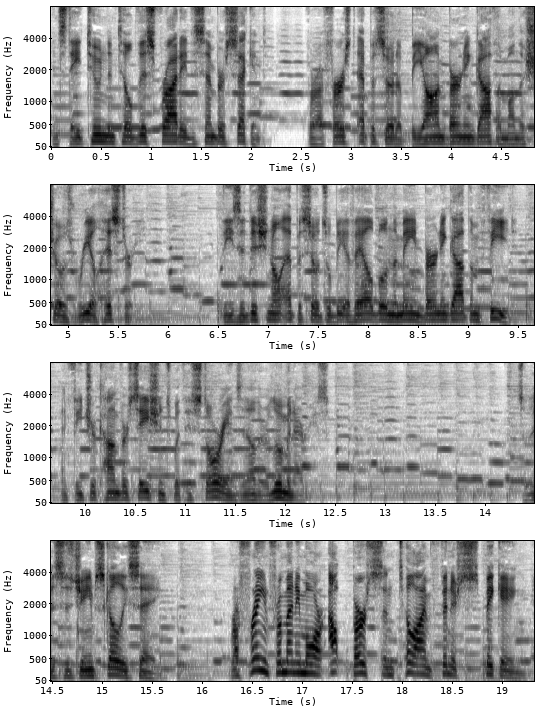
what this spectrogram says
and stay tuned until this Friday, December 2nd, for our first episode of Beyond Burning Gotham on the show's real history. These additional episodes will be available in the main Burning Gotham feed and feature conversations with historians and other luminaries. So this is James Scully saying, refrain from any more outbursts until I'm finished speaking.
